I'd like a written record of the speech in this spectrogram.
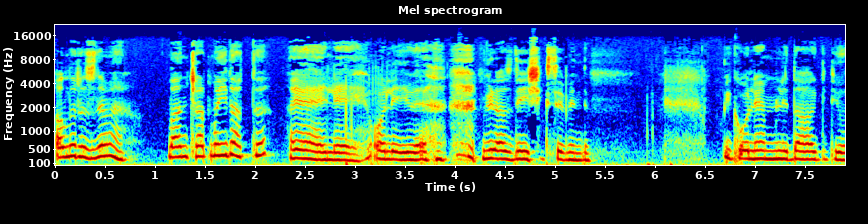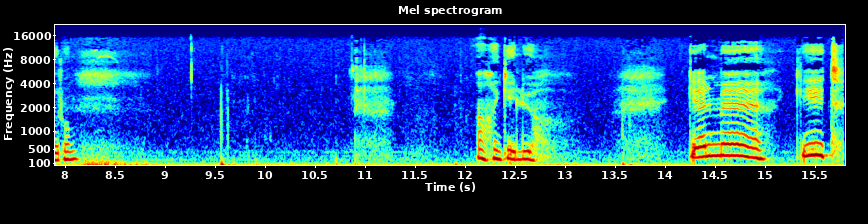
Alırız değil mi? Lan çarpmayı da attı. Hele oley be. Biraz değişik sevindim. Bir golemli daha gidiyorum. Aha geliyor. Gelme. Git.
